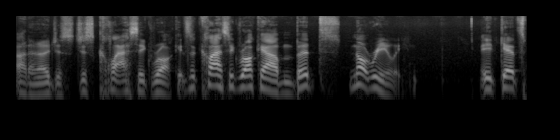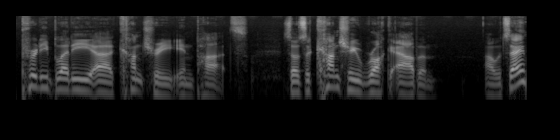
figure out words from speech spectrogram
I don't know, just just classic rock. It's a classic rock album, but not really. It gets pretty bloody uh, country in parts. So it's a country rock album, I would say,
